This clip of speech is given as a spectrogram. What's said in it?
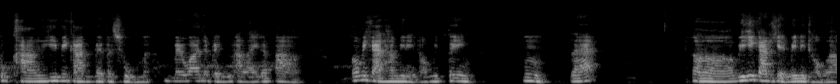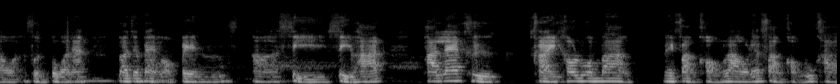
ทุกครั้งที่มีการไปประชุมอะไม่ว่าจะเป็นอะไรก็ตาม ต้องมีการทำ minute of meeting อืมและวิธีการเขียน minute ของเราอะส่วนตัวนะ เราจะแบ่งออกเป็นสี่สี่ part part แรกคือใครเข้าร่วมบ้าง ในฝั่งของเราและฝั่งของลูกค้า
